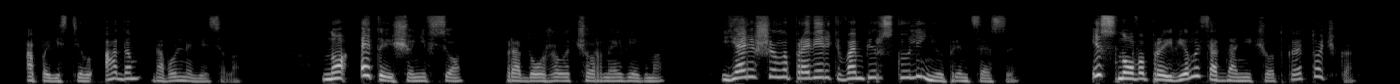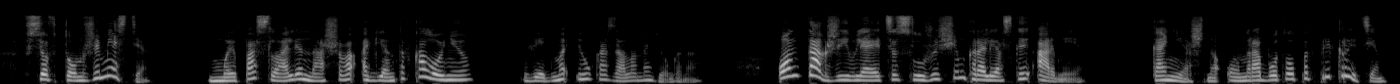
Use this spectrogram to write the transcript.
— оповестил Адам довольно весело. «Но это еще не все», — продолжила черная ведьма. «Я решила проверить вампирскую линию принцессы. И снова проявилась одна нечеткая точка. Все в том же месте. Мы послали нашего агента в колонию. Ведьма и указала на Йогана. Он также является служащим королевской армии. Конечно, он работал под прикрытием,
